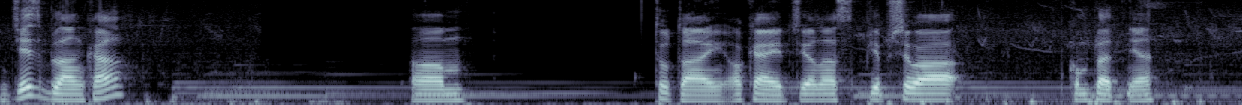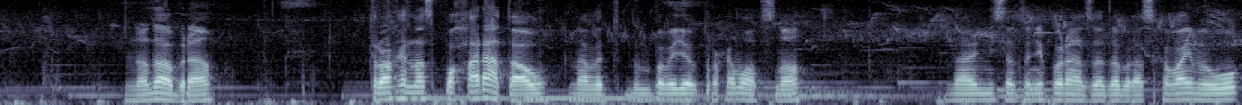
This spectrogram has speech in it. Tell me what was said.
Gdzie jest Blanka? Um. Tutaj, okej, czyli ona spieprzyła kompletnie. No dobra. Trochę nas poharatał, nawet bym powiedział trochę mocno. No ale nic na to nie poradzę. Dobra, schowajmy łuk.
